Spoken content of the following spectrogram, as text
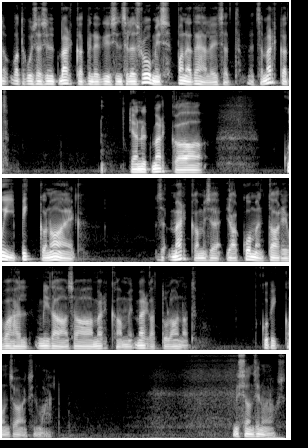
no vaata, kui sa siin nüüd märkad midagi siin selles ruumis, pane tähele lihtsalt, et sa märkad. Ja nüüd märka kui pikk on aeg märkamise ja kommentaari vahel, mida sa märkam-, märgatule annad? kui pikk on see aeg siin vahel? mis see on sinu jaoks?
